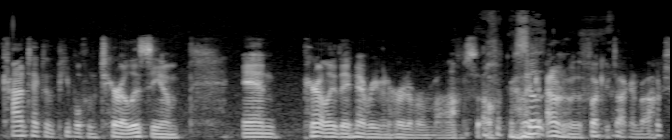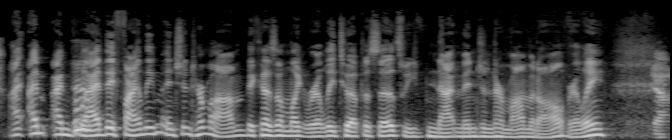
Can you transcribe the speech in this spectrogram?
contacted the people from Terralysium, and apparently they've never even heard of her mom. So, So- like, I don't know who the fuck you're talking about. I, I'm I'm glad they finally mentioned her mom because I'm like, really, two episodes we've not mentioned her mom at all, really. Yeah,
